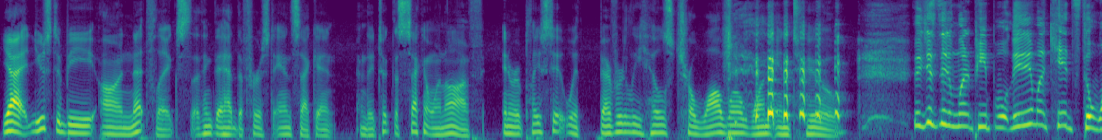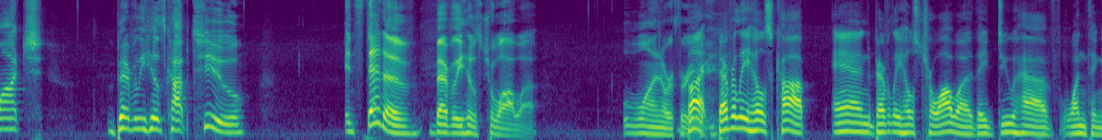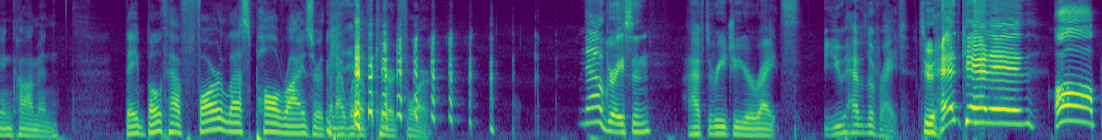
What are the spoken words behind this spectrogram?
Yeah, it used to be on Netflix. I think they had the first and second, and they took the second one off and replaced it with Beverly Hills Chihuahua 1 and 2. They just didn't want people, they didn't want kids to watch Beverly Hills Cop 2 instead of Beverly Hills Chihuahua 1 or 3. But Beverly Hills Cop and Beverly Hills Chihuahua, they do have one thing in common. They both have far less Paul Reiser than I would have cared for. Now, Grayson, I have to read you your rights. You have the right to head headcanon. Oh,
